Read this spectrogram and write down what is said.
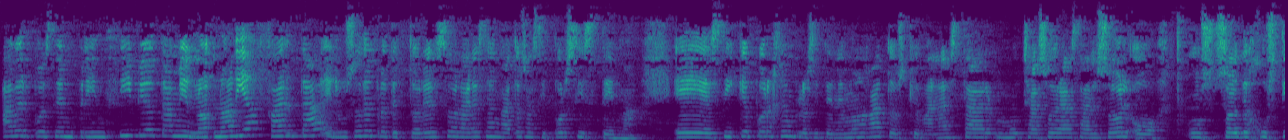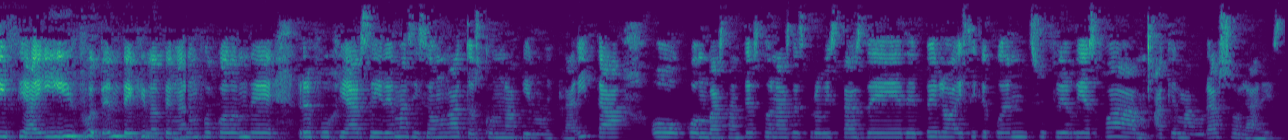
A ver, pues en principio también no, no, haría falta el uso de protectores solares en gatos así por sistema. Eh, sí que, por ejemplo, si tenemos gatos que van a estar muchas horas al sol o un sol de justicia ahí potente, que no tengan un poco donde refugiarse y demás, y son gatos con una piel muy clarita o con bastantes zonas desprovistas de, pelo, ahí sí que pueden sufrir riesgo a, quemaduras solares.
